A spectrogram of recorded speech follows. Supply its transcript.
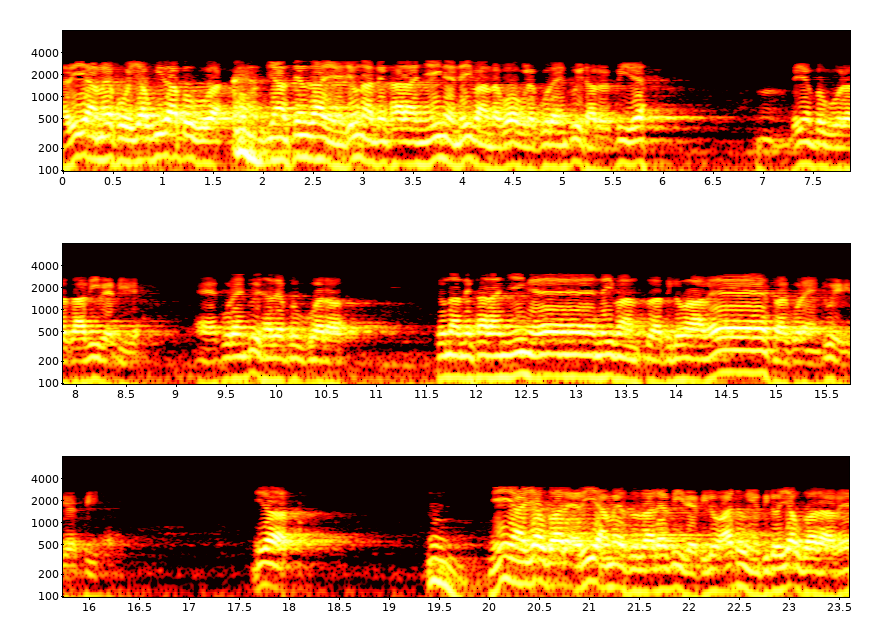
အရိယာမဲ့ဖို့ရောက်ပြီးသားပုဂ္ဂိုလ်ကပြန်စဉ်းစားရင်ယုံနာသင်္ခါရငြိမ်းတဲ့နိဗ္ဗာန်သဘောကိုလည်းကိုယ်တိုင်တွေ့ထားလို့ပြီးတယ်။ဟွန်းဒီရင်ပုဂ္ဂိုလ်တော့ဇာတိပဲပြီးတယ်။ အဲကိုယ်တိုင်တွေ့ထားတဲ့ပုဂ္ဂိုလ်ကတော့ယုံနာသင်္ခါရငြိမ်းတယ်နိဗ္ဗာန်ဆိုတာဒီလိုပါပဲဆိုတာကိုယ်တိုင်တွေ့ပြီးတော့သိတယ်ပြီးတော့ငြင်းရရောက်သွားတဲ့အရိယာမဲ့ဆိုတာလည်းသိတယ်ဒီလိုအားထုတ်ရင်ဒီလိုရောက်သွားတာပဲ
